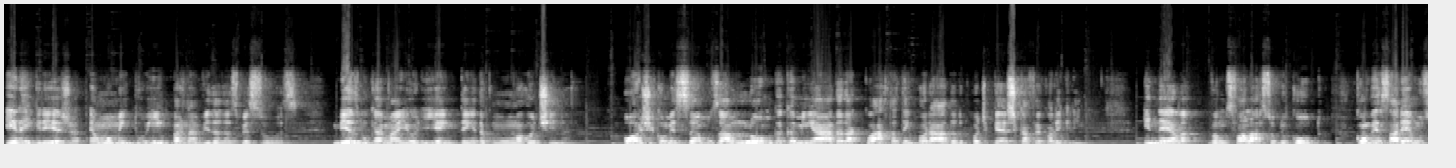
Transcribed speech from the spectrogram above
Ir à igreja é um momento ímpar na vida das pessoas, mesmo que a maioria entenda como uma rotina. Hoje começamos a longa caminhada da quarta temporada do podcast Café com Alecrim. E nela vamos falar sobre o culto. Conversaremos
